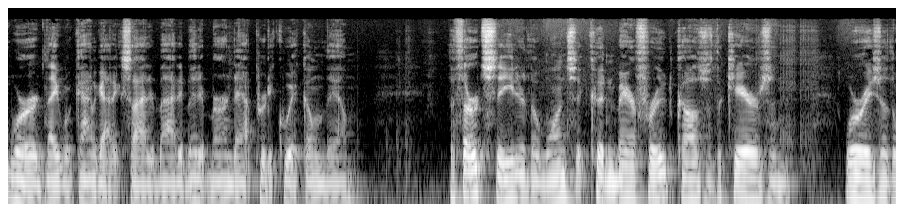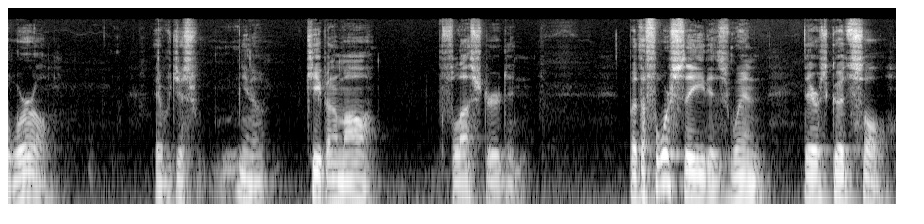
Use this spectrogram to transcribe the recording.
word. And they were kind of got excited about it, but it burned out pretty quick on them. The third seed are the ones that couldn't bear fruit because of the cares and worries of the world. They were just, you know, keeping them all flustered and. But the fourth seed is when there's good soil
